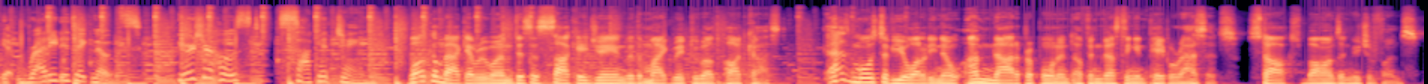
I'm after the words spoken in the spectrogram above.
Get ready to take notes. Here's your host, Saket Jain. Welcome back, everyone. This is Saket Jain with the Migrate to Wealth podcast. As most of you already know, I'm not a proponent of investing in paper assets, stocks, bonds, and mutual funds.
